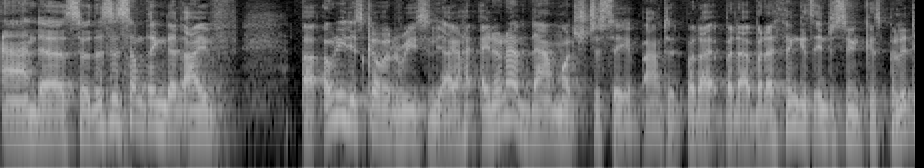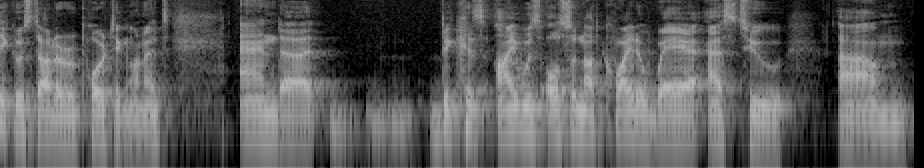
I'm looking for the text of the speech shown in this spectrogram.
and uh, so this is something that I've. Uh, only discovered recently. I, I, don't have that much to say about it, but I, but I, but I think it's interesting because Politico started reporting on it, and uh, because I was also not quite aware as to um,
